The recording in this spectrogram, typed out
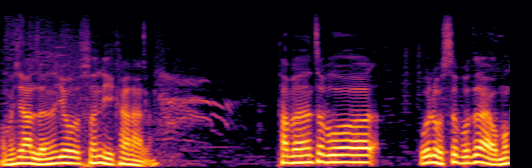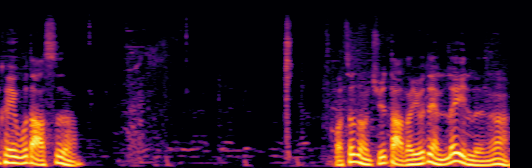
我们现在人又分离开来了，他们这波维鲁斯不在，我们可以五打四，哇，这种局打的有点累人啊。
